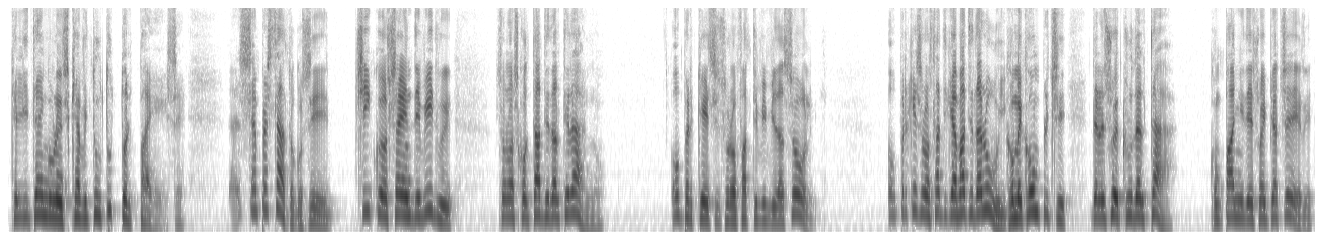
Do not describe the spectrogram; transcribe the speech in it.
che gli tengono in schiavitù tutto il paese. È sempre stato così. Cinque o sei individui sono ascoltati dal tiranno. O perché si sono fatti vivi da soli, o perché sono stati chiamati da lui come complici delle sue crudeltà, compagni dei suoi piaceri,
